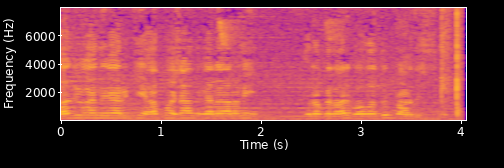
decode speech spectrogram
రాజీవ్ గాంధీ గారికి ఆత్మశాంతి కలగాలని మరొకసారి భగవంతుని ప్రార్థిస్తున్నారు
